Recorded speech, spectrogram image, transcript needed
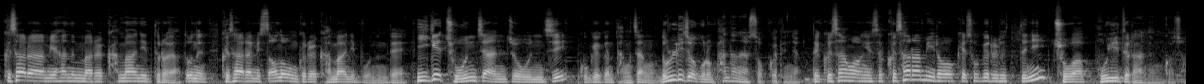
그 사람이 하는 말을 가만히 들어요. 또는 그 사람이 써놓은 글을 가만히 보는데 이게 좋은지 안 좋은지 고객은 당장 논리적으로는 판단할 수 없거든요. 근데 그그 상황에서 그 사람이 이렇게 소개를 했더니 좋아 보이더라는 거죠.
